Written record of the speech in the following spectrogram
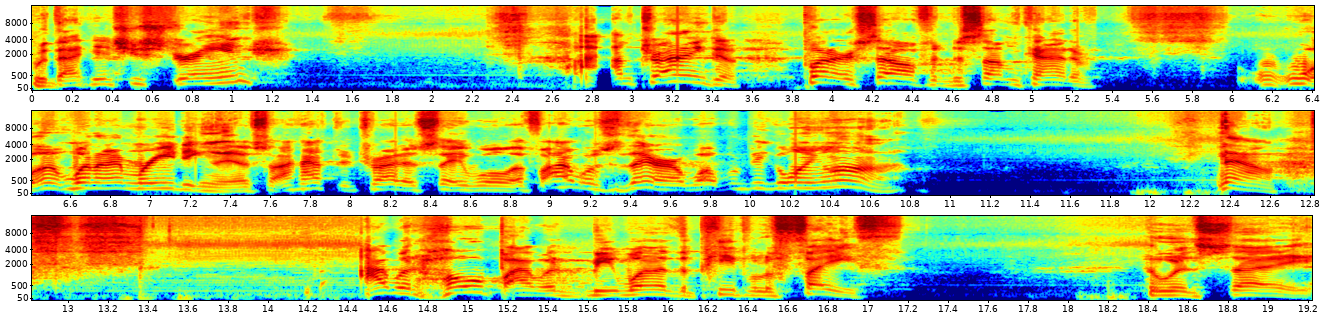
would that hit you strange? I, am trying to put ourselves into some kind of when I'm reading this, I have to try to say, well, if I was there, what would be going on? Now, I would hope I would be one of the people of faith who would say,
